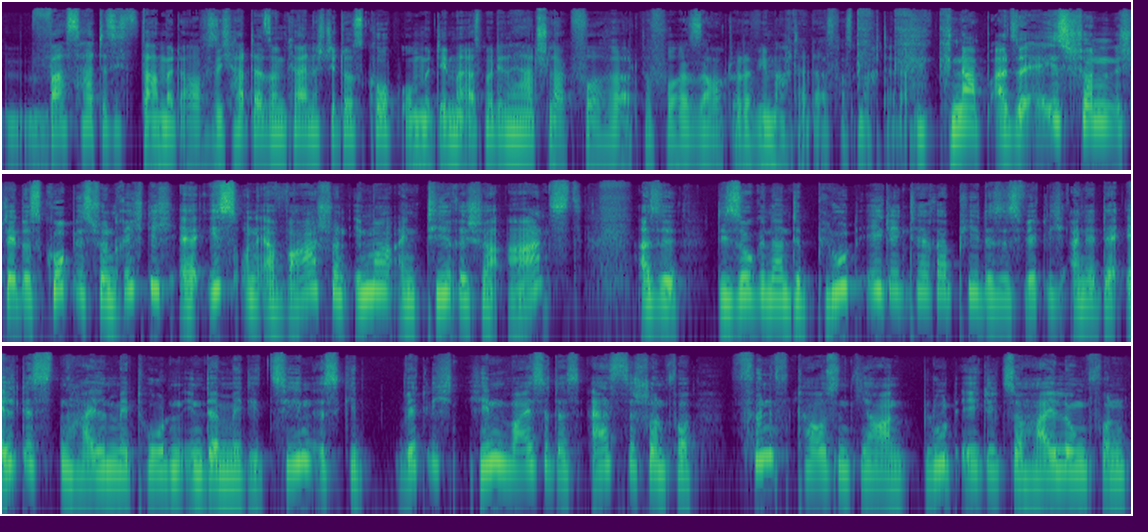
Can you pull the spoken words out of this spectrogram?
was hat es sich damit auf sich? Hat er so ein kleines Stethoskop um, mit dem er erstmal den Herzschlag vorhört, bevor er saugt? Oder wie macht er das? Was macht er da? Knapp knapp. Also er ist schon, Stethoskop ist schon richtig. Er ist und er war schon immer ein tierischer Arzt. Also die sogenannte Blutegeltherapie, das ist wirklich eine der ältesten Heilmethoden in der Medizin. Es gibt wirklich Hinweise, dass Ärzte schon vor 5000 Jahren Blutegel zur Heilung von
